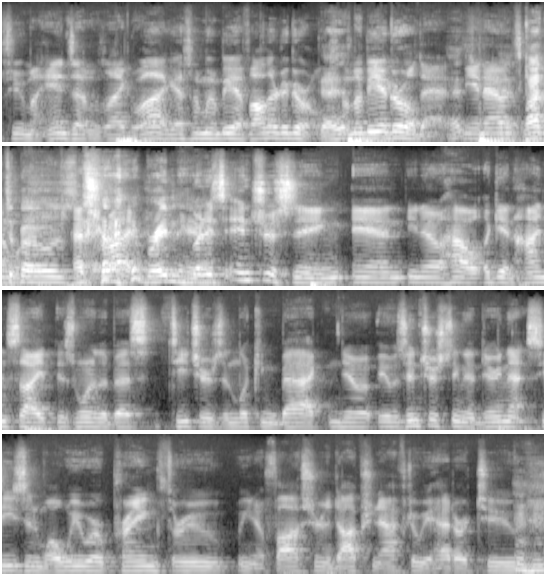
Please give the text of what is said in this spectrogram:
threw my hands up and was like, well, I guess I'm going to be a father to girls. I'm going to be a girl dad. You know, it's lots of bows. That's right. hair. But it's interesting. And, you know, how, again, hindsight is one of the best teachers. And looking back, you know, it was interesting that during that season, while we were praying through, you know, foster and adoption after we had our 2 mm-hmm.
